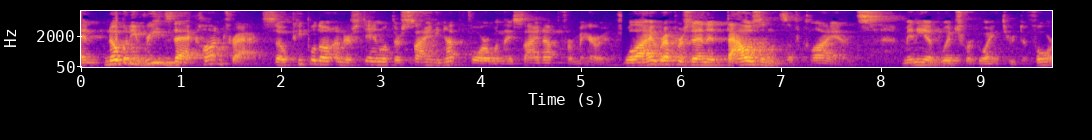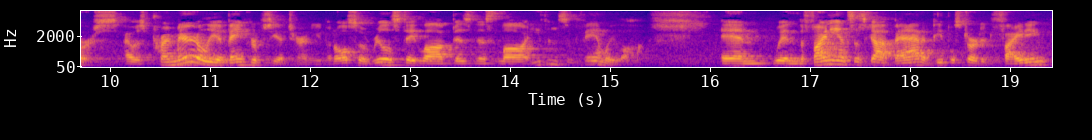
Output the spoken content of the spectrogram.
And nobody reads that contract, so people don't understand what they're signing up for when they sign up for marriage. Well, I represented thousands of clients many of which were going through divorce. I was primarily a bankruptcy attorney, but also real estate law, business law, even some family law. And when the finances got bad and people started fighting,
